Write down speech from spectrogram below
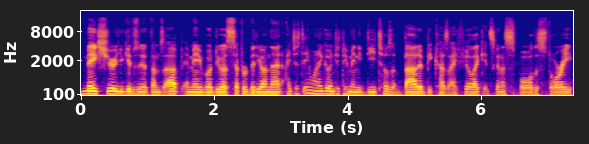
make sure you give it a thumbs up and maybe we'll do a separate video on that. I just didn't want to go into too many details about it because I feel like it's going to spoil the story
